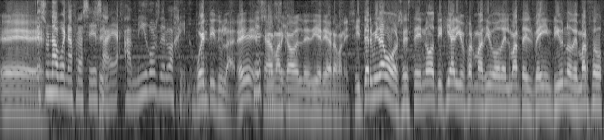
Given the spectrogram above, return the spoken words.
Eh, Es una buena frase esa, sí. ¿eh? Amigos de lo ajeno. Buen titular, ¿eh? Sí, Se sí, ha marcado el de Diario Aragonés. Y terminamos este noticiario informativo del martes 21 de marzo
